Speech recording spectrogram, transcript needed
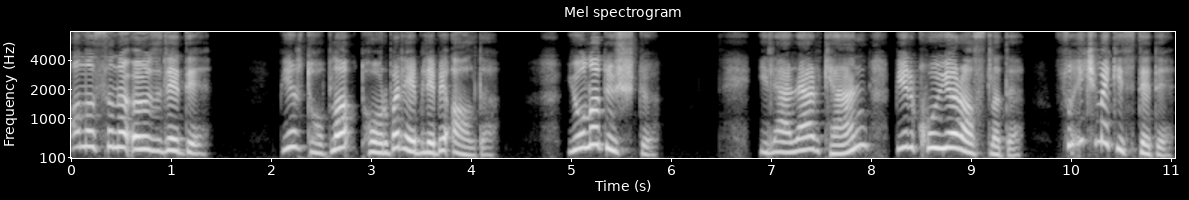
anasını özledi. Bir topla torba leblebi aldı. Yola düştü. İlerlerken bir kuyuya rastladı. Su içmek istedi.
